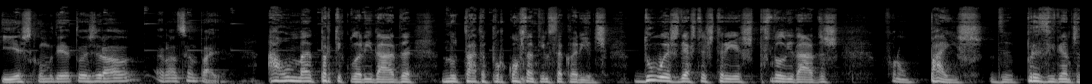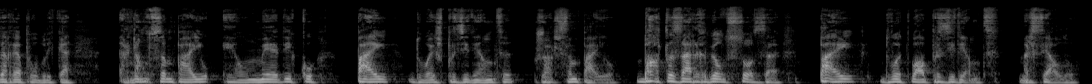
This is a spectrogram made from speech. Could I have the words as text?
e este como diretor-geral Arnaldo Sampaio. Há uma particularidade notada por Constantino Saclarides. Duas destas três personalidades foram pais de presidentes da República. Arnaldo Sampaio é um médico, pai do ex-presidente Jorge Sampaio. Baltazar Rebelo de Souza, pai do atual presidente. Marcelo.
